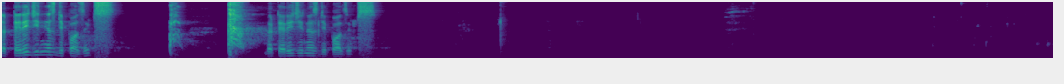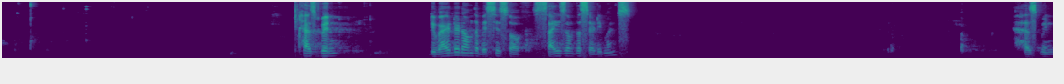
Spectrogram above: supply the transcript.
the terrigenous deposits the terrigenous deposits. Has been divided on the basis of size of the sediments. Has been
